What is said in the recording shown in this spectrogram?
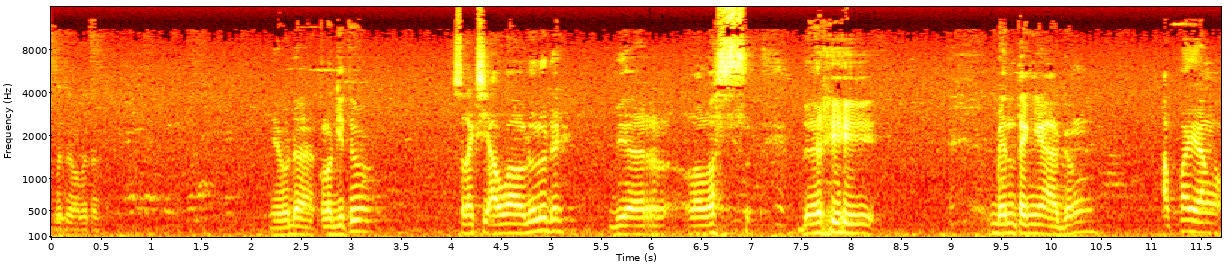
betul, betul. Ya udah, kalau gitu seleksi awal dulu deh biar lolos dari bentengnya Ageng. Apa yang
